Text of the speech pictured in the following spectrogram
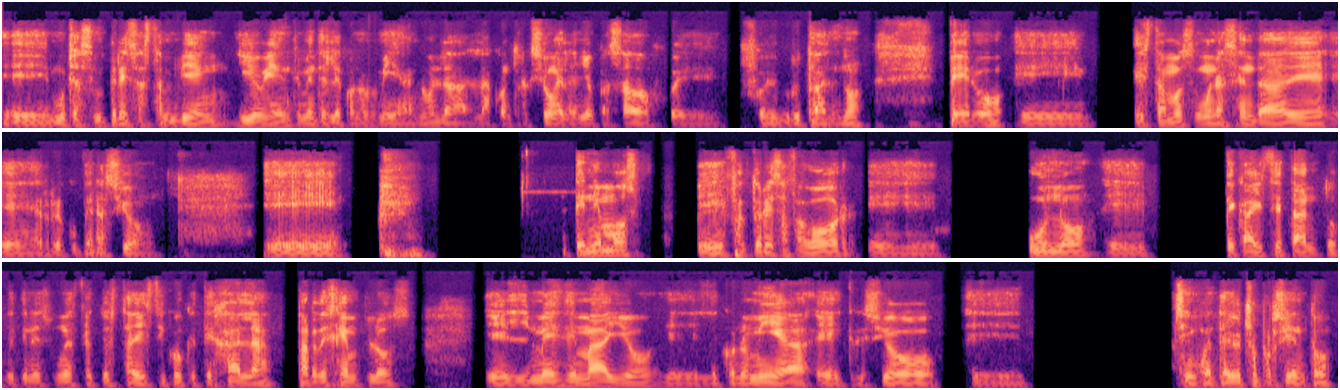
eh, muchas empresas también, y evidentemente la economía, ¿no? La, contracción el año pasado fue, fue brutal, ¿no? Pero eh, estamos en una senda de eh, recuperación. tenemos factores a favor. uno, te caíste tanto que tienes un efecto estadístico que te jala. Par de ejemplos, el mes de mayo la economía creció 58%,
